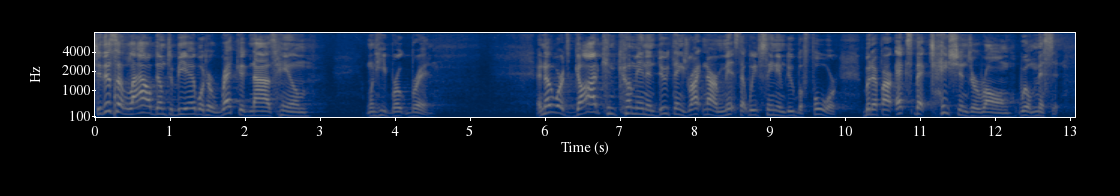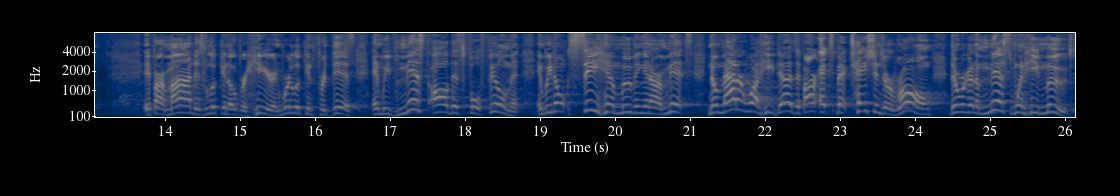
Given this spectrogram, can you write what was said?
See, this allowed them to be able to recognize him when he broke bread. In other words, God can come in and do things right in our midst that we've seen him do before, but if our expectations are wrong, we'll miss it if our mind is looking over here and we're looking for this and we've missed all this fulfillment and we don't see him moving in our midst, no matter what he does, if our expectations are wrong, then we're going to miss when he moves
